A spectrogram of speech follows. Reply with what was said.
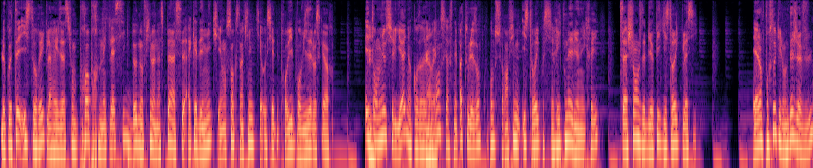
Le côté historique, la réalisation propre mais classique donne au film un aspect assez académique et on sent que c'est un film qui a aussi été produit pour viser l'Oscar. Et tant mieux s'il gagne, encore des Ah récompenses, car ce n'est pas tous les ans qu'on tombe sur un film historique aussi rythmé et bien écrit. Ça change des biopics historiques classiques. Et alors pour ceux qui l'ont déjà vu,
